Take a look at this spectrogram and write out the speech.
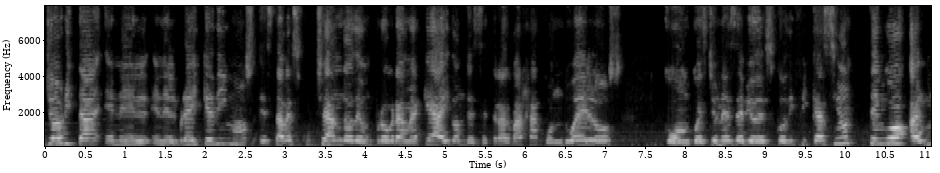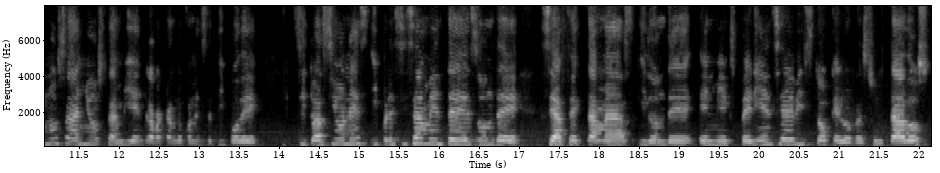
yo ahorita en el, en el break que dimos estaba escuchando de un programa que hay donde se trabaja con duelos, con cuestiones de biodescodificación. Tengo algunos años también trabajando con este tipo de situaciones y precisamente es donde se afecta más y donde en mi experiencia he visto que los resultados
